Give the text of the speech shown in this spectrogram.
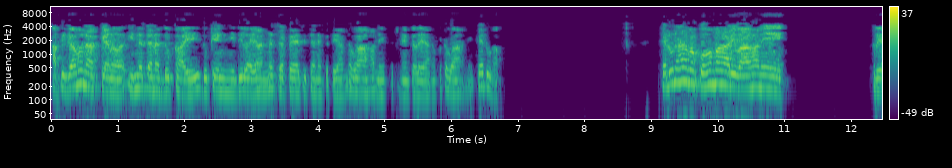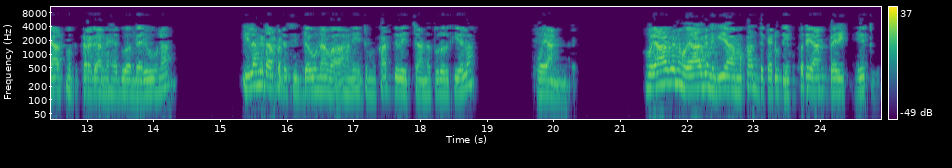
අපි ගමනක් යනවා ඉන්න තැන දුකයි දුකෙන් නිදිලා යන්න සැප ඇති තැනකට යන්න වාහනයකට නැගලා යනකොට වාහනේ කැඩුනා. කැඩුනහම කොහොම හරි වාහනේ ක්‍රියාත්මක කරගන්න හැදුවා බැරි වුණා. ඊළඟට අපට සිද්ධ වුණා වාහනේට මොකද්ද වෙච්ච අනතුර කියලා හොයන්න. හොයාගෙන හොයාගෙන ගියා මොකද්ද කැඩුනේ මොකද යන්න බැරි හේතුව.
